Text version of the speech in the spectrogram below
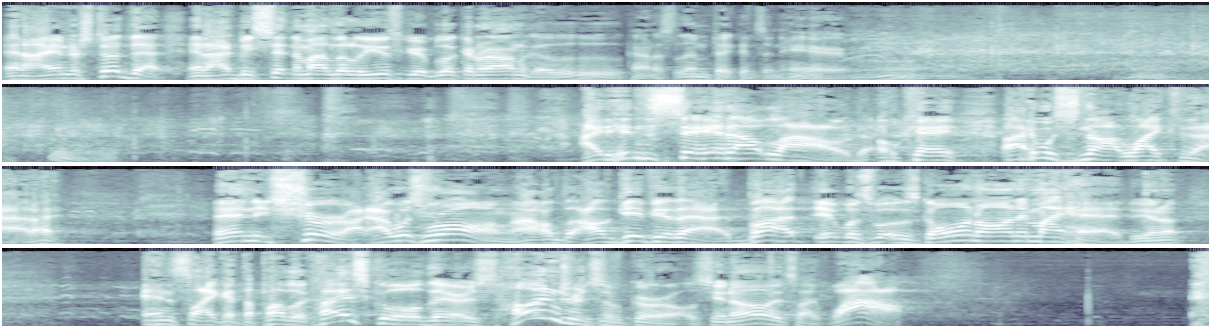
And I understood that. And I'd be sitting in my little youth group looking around and go, ooh, kind of slim pickings in here. Mm. I didn't say it out loud, okay? I was not like that. I, and sure, I, I was wrong. I'll, I'll give you that. But it was what was going on in my head, you know? And it's like at the public high school, there's hundreds of girls, you know? It's like, wow.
